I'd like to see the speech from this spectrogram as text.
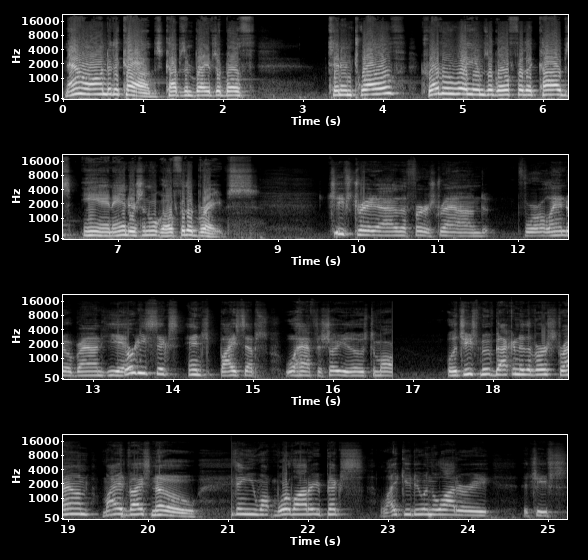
Now on to the Cubs. Cubs and Braves are both 10 and 12. Trevor Williams will go for the Cubs. Ian Anderson will go for the Braves. Chiefs trade out of the first round for Orlando Brown. He had 36 inch biceps. We'll have to show you those tomorrow. Will the Chiefs move back into the first round? My advice no. Anything you want more lottery picks like you do in the lottery, the Chiefs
